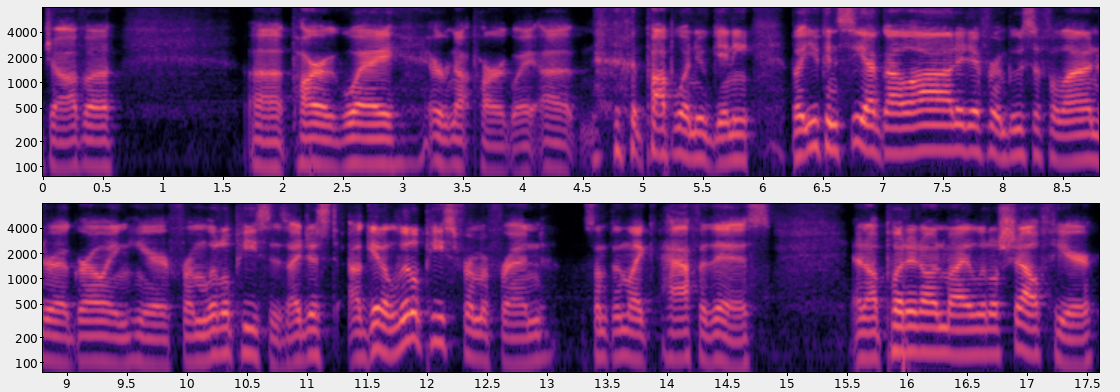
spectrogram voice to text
Java. Uh, Paraguay, or not Paraguay, uh, Papua New Guinea. But you can see I've got a lot of different Bucephalandra growing here from little pieces. I just, I'll get a little piece from a friend, something like half of this, and I'll put it on my little shelf here,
